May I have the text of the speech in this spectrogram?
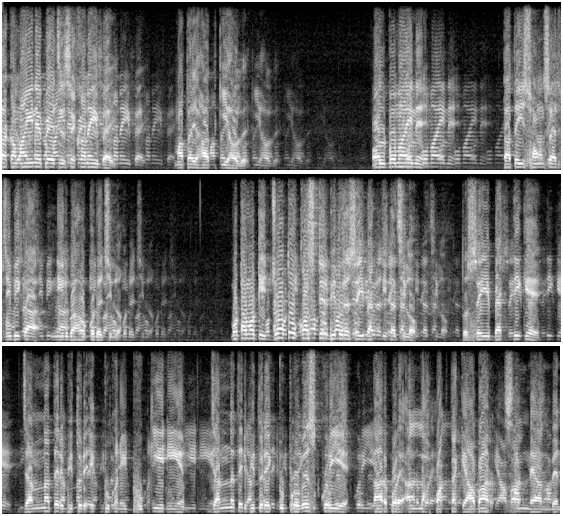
টাকা মাইনে পেয়েছে সেখানেই ব্যয়। মাথায় হাত কি হবে? অল্প মাইনে তাতেই সংসার জীবিকা নির্বাহ করেছিল। মোটামুটি যত কষ্টের ভিতরে সেই ব্যক্তিটা ছিল। তো সেই ব্যক্তিকে জান্নাতের ভিতরে একটুখানি ঢুকিয়ে নিয়ে জান্নাতের ভিতরে একটু প্রবেশ করিয়ে তারপরে আল্লাহ পাক তাকে আবার সামনে আনবেন।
